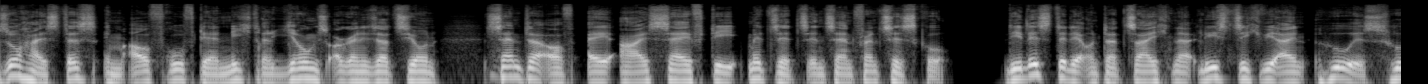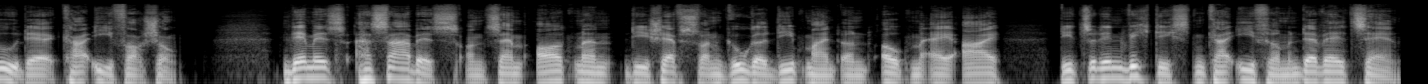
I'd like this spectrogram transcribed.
So heißt es im Aufruf der Nichtregierungsorganisation Center of AI Safety mit Sitz in San Francisco. Die Liste der Unterzeichner liest sich wie ein Who is Who der KI-Forschung. Demis Hassabis und Sam Altman, die Chefs von Google DeepMind und OpenAI, die zu den wichtigsten KI-Firmen der Welt zählen.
